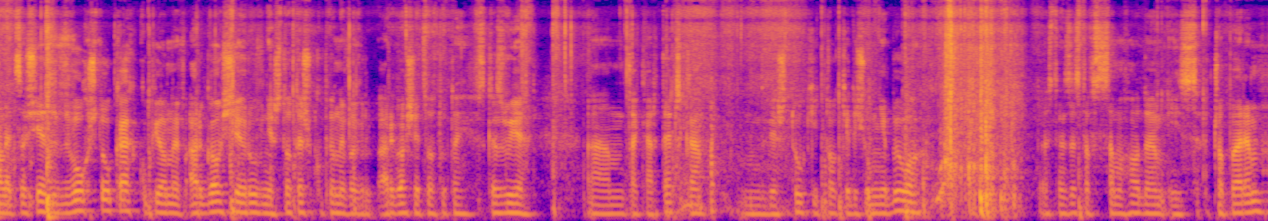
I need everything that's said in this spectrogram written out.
Ale coś jest w dwóch sztukach, kupione w Argosie, również to też kupione w Ar- Argosie, co tutaj wskazuje em, ta karteczka. Dwie sztuki, to kiedyś u mnie było. To jest ten zestaw z samochodem i z chopperem,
